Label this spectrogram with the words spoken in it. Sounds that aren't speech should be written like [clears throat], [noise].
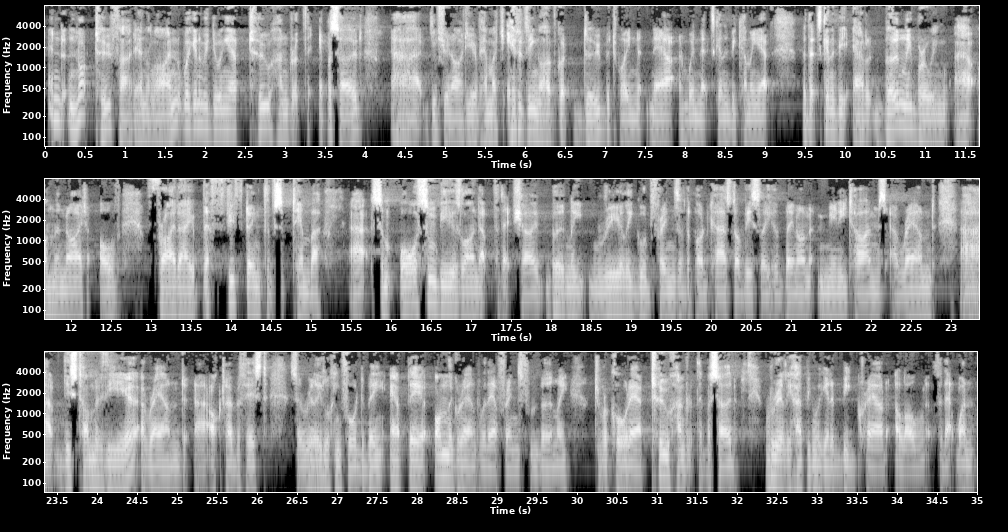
And not too far down the line, we're going to be doing our 200th episode. Uh, gives you an idea of how much editing I've got to do between now and when that's going to be coming out. But that's going to be out at Burnley Brewing uh, on the night of Friday, the 15th of September. Uh, some awesome beers lined up for that show. Burnley, really good friends of the podcast, obviously, who've been on many times around uh, this time of the year, around uh, Oktoberfest. So, really looking forward to being out there on the ground with our friends from Burnley to record our 200th episode. Really hoping we get a big crowd along for that one.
